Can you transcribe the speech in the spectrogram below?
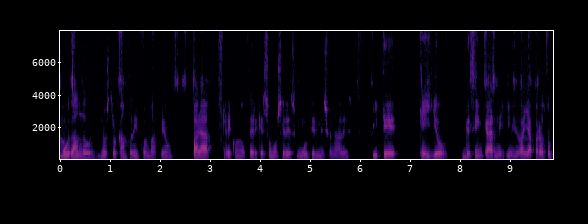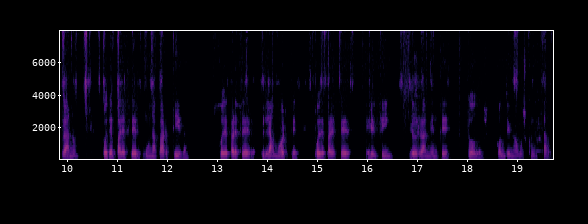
mudando nuestro campo de información para reconocer que somos seres multidimensionales y que, que yo desencarne y me vaya para otro plano puede parecer una partida, puede parecer la muerte, puede parecer el fin, pero realmente todos continuamos conectados.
